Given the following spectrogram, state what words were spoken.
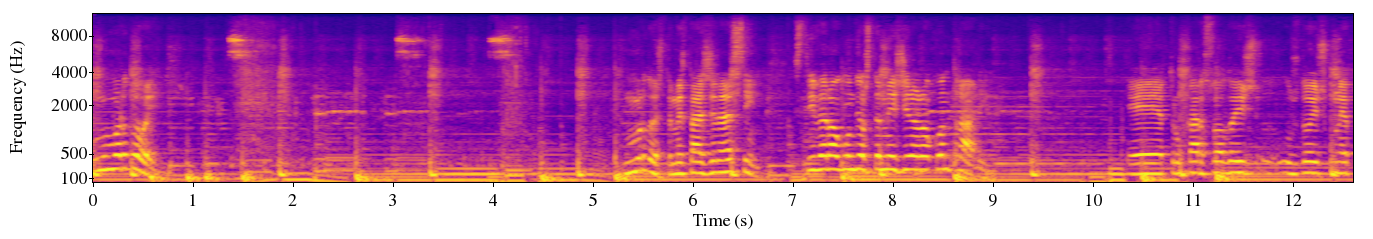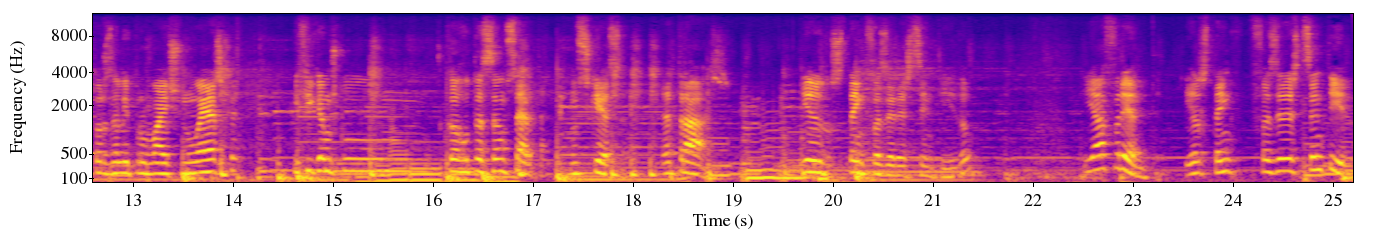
O número 2 número 2 também está a girar assim. Se tiver algum deles também girar ao contrário, é trocar só dois, os dois conectores ali por baixo no ESC e ficamos com, com a rotação certa. Não se esqueça, atrás eles têm que fazer este sentido e à frente eles têm que fazer este sentido.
